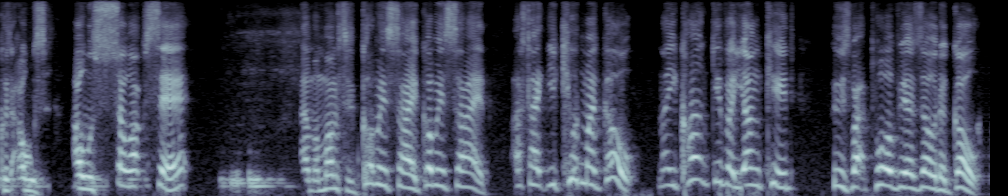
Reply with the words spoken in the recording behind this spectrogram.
because I was, I was so upset. And my mom said, "Go inside, go inside." I was like, "You killed my goat. Now you can't give a young kid who's about 12 years old a goat.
